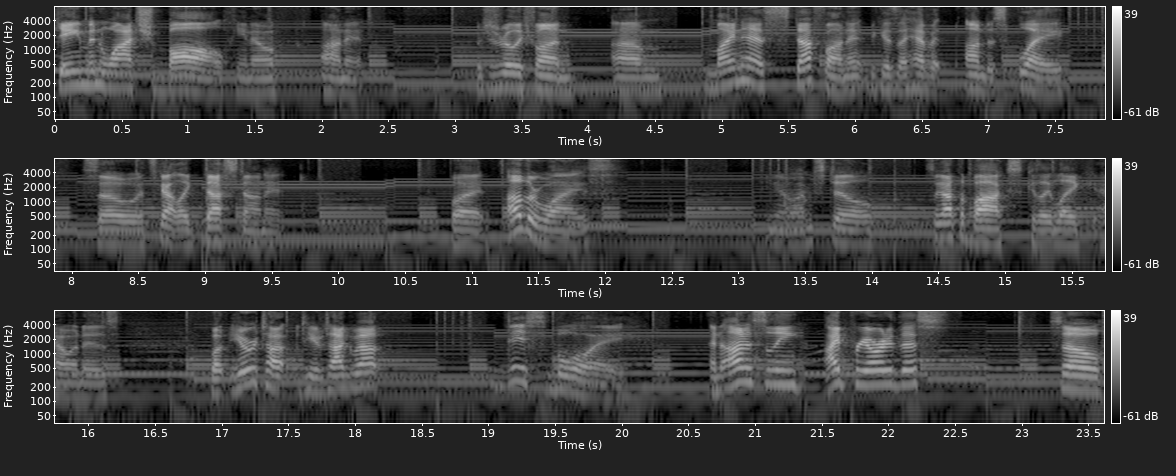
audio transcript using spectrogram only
Game & Watch ball, you know, on it, which is really fun. Um, mine has stuff on it because I have it on display, so it's got like dust on it. But otherwise, you know, I'm still still got the box because I like how it is. But here we're talk here to talk about this boy. And honestly, I pre-ordered this, so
